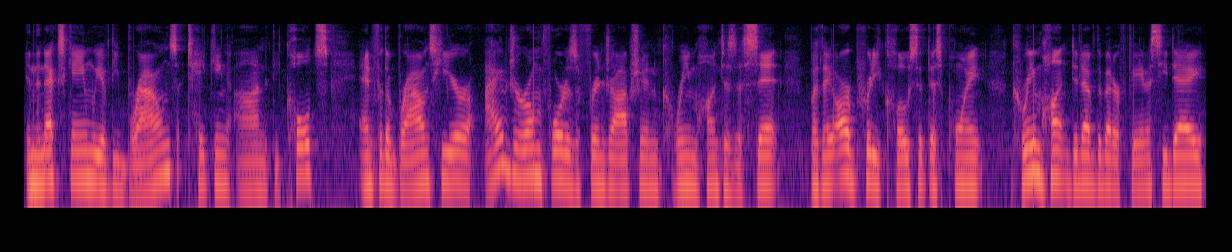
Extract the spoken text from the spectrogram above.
In the next game, we have the Browns taking on the Colts. And for the Browns here, I have Jerome Ford as a fringe option, Kareem Hunt as a sit, but they are pretty close at this point. Kareem Hunt did have the better fantasy day.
